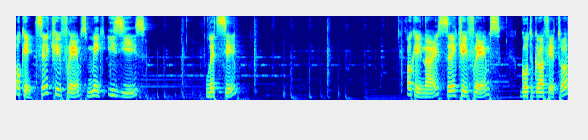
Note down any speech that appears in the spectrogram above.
Okay, select keyframes, make easies. Let's see. Okay, nice. Select keyframes, go to graph editor,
